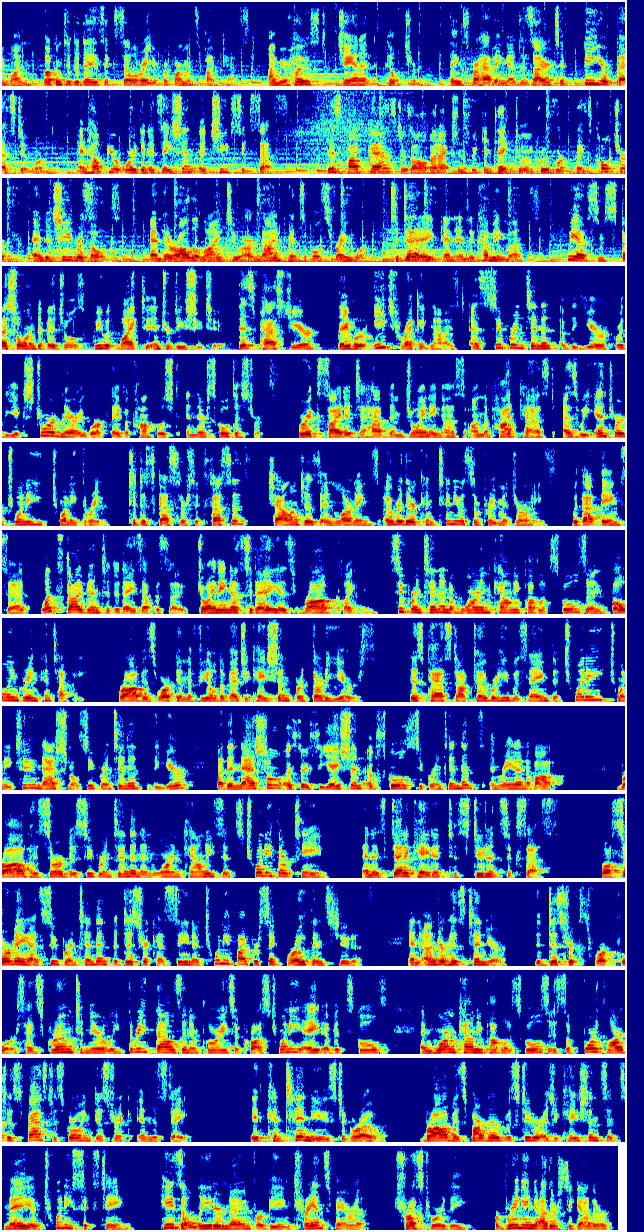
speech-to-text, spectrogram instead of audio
everyone. Welcome to today's Accelerate Your Performance podcast. I'm your host, Janet Pilcher. Thanks for having a desire to be your best at work and help your organization achieve success. This podcast is all about actions we can take to improve workplace culture and achieve results. And they're all aligned to our nine principles framework. Today and in the coming months, we have some special individuals we would like to introduce you to. This past year, they were each recognized as Superintendent of the Year for the extraordinary work they've accomplished in their school districts. We're excited to have them joining us on the podcast as we enter 2023 to discuss their successes, challenges, and learnings over their continuous improvement journeys. With that being said, let's dive into today's episode. Joining us today is Rob Clayton, Superintendent of Warren County Public Schools in Bowling Green, Kentucky. Rob has worked in the field of education for 30 years. This past October, he was named the 2022 National Superintendent of the Year by the National Association of School Superintendents in Reno, Nevada. Rob has served as superintendent in Warren County since 2013 and is dedicated to student success. While serving as superintendent, the district has seen a 25% growth in students. And under his tenure, the district's workforce has grown to nearly 3,000 employees across 28 of its schools, and Warren County Public Schools is the fourth largest, fastest growing district in the state. It continues to grow. Rob has partnered with Studer Education since May of 2016. He's a leader known for being transparent, trustworthy, for bringing others together,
